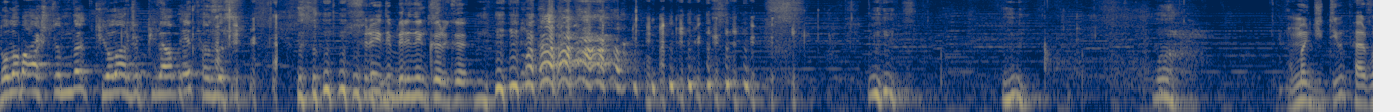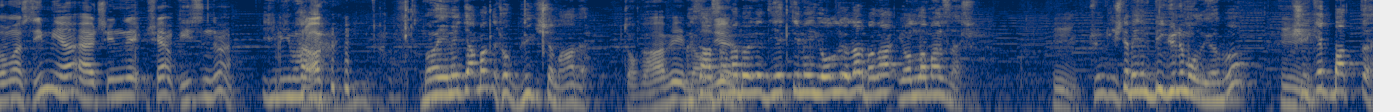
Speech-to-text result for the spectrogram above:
dolaba açtığımda kilolarca pilav et hazır. Sürekli birinin kırkı. Ama ciddi bir performans değil mi ya? Her şeyinde şey yap, iyisin değil mi? İyi miyim abi? Bana yemek yapmak da çok büyük iş ama abi. Tabii abi. Mesela sana böyle diyet yemeği yolluyorlar, bana yollamazlar. Çünkü işte benim bir günüm oluyor bu. Şirket battı.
